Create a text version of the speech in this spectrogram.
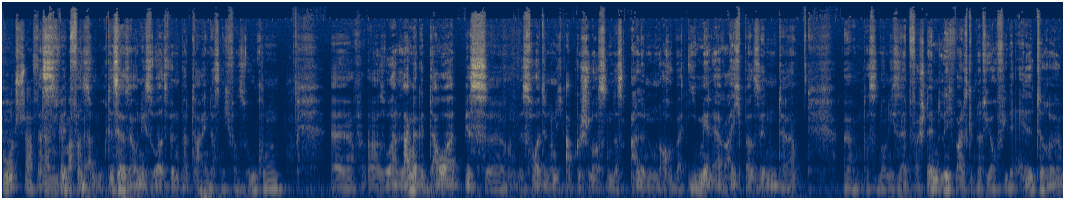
Botschaftern das wird gemacht versucht. werden? Es ist ja auch nicht so, als würden Parteien das nicht versuchen. Äh, so hat lange gedauert, bis äh, ist heute noch nicht abgeschlossen, dass alle nun auch über E-Mail erreichbar sind. Ja. Äh, das ist noch nicht selbstverständlich, weil es gibt natürlich auch viele ältere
